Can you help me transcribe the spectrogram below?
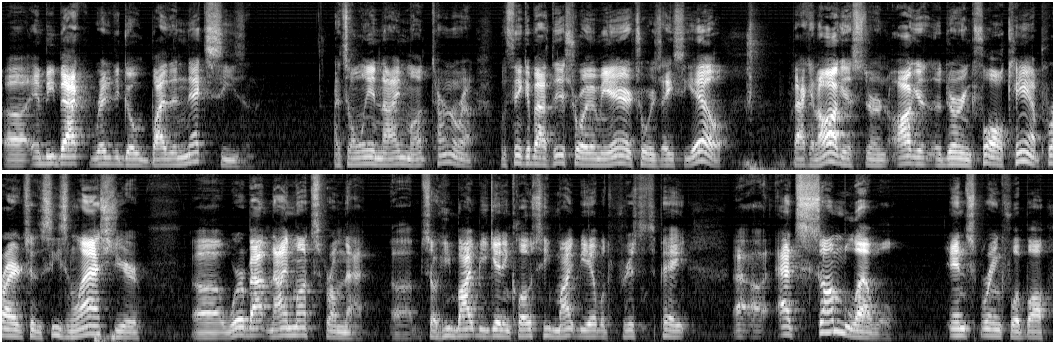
uh, and be back ready to go by the next season. It's only a nine month turnaround. Well, think about this: Troy Omeire tore his ACL back in August during August uh, during fall camp prior to the season last year. Uh, we're about nine months from that, uh, so he might be getting close. He might be able to participate uh, at some level in spring football.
